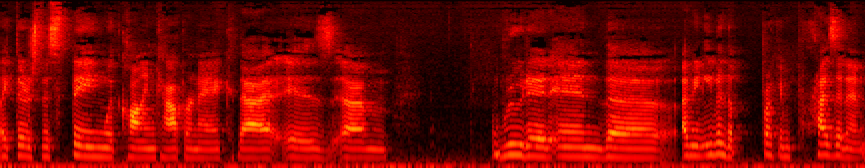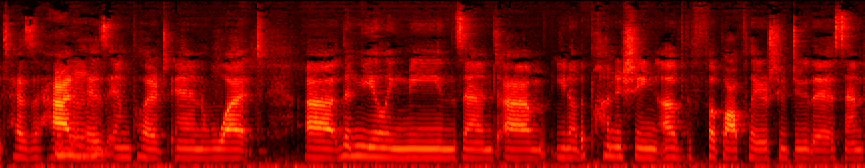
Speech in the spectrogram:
like there's this thing with Colin Kaepernick that is um rooted in the I mean even the freaking president has had his input in what uh, the kneeling means and um, you know the punishing of the football players who do this. And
